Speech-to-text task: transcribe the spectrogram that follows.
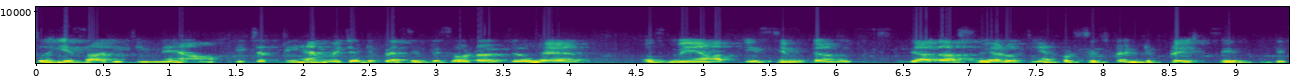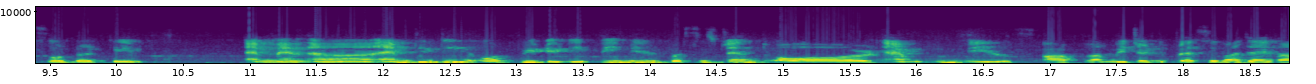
तो ये सारी चीज़ें आपकी चलती हैं। मेजर डिप्रेसिव डिसऑर्डर जो है, उसमें आपकी सिम्टम्स ज़्यादा स्वेयर होती हैं परसिस्टेंट डिप्रेसिव डिसऑर्डर के। एम टी टी और P T T P means persistent और एम मीन्स आपका मेजर डिप्रेसिव आ जाएगा।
